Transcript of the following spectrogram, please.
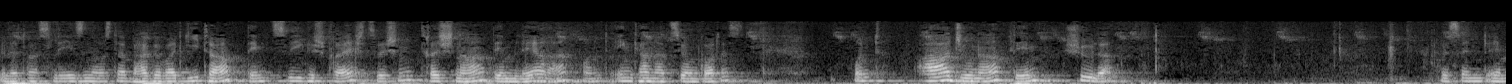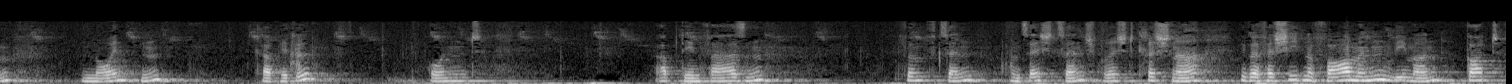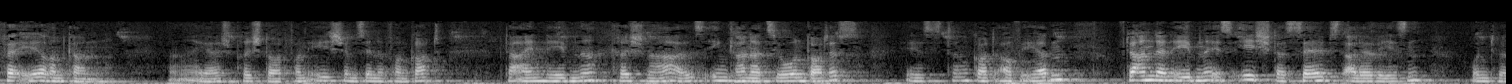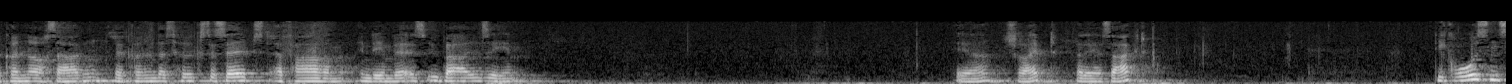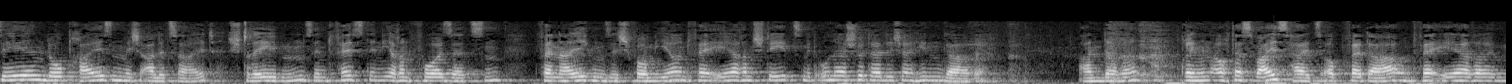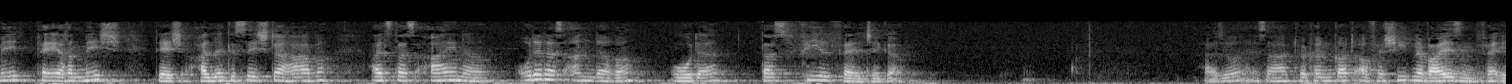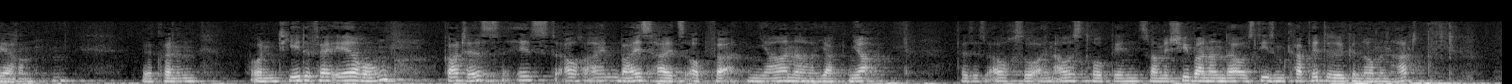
will etwas lesen aus der Bhagavad Gita, dem Zwiegespräch zwischen Krishna, dem Lehrer und Inkarnation Gottes, und Arjuna, dem Schüler. Wir sind im neunten Kapitel und ab den Phasen 15 und 16 spricht Krishna über verschiedene Formen, wie man Gott verehren kann. Er spricht dort von Ich im Sinne von Gott. Auf der einen Ebene Krishna als Inkarnation Gottes ist Gott auf Erden. Auf der anderen Ebene ist Ich das Selbst aller Wesen. Und wir können auch sagen, wir können das höchste Selbst erfahren, indem wir es überall sehen. Er schreibt, oder er sagt, die großen Seelen lobpreisen mich alle Zeit, streben, sind fest in ihren Vorsätzen, verneigen sich vor mir und verehren stets mit unerschütterlicher Hingabe. Andere bringen auch das Weisheitsopfer dar und verehren mich, der ich alle Gesichter habe, als das eine oder das andere oder das Vielfältige. Also er sagt, wir können Gott auf verschiedene Weisen verehren. Wir können, und jede Verehrung Gottes ist auch ein Weisheitsopfer, Jnana Yajna. Das ist auch so ein Ausdruck, den Swami Shivananda aus diesem Kapitel genommen hat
